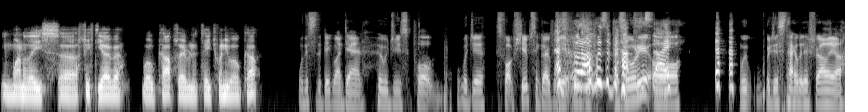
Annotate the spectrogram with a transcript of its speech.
in one of these uh, 50 over World Cups or even a T20 World Cup. Well, this is the big one, Dan. Who would you support? Would you swap ships and go for That's the what I Azur- was about Azzurri, to say. or would, would you stay with Australia?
